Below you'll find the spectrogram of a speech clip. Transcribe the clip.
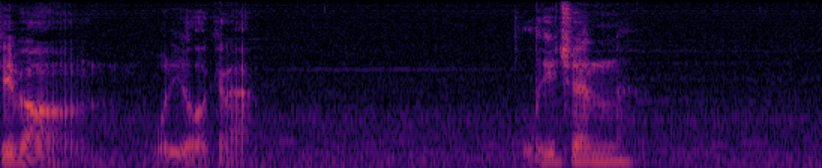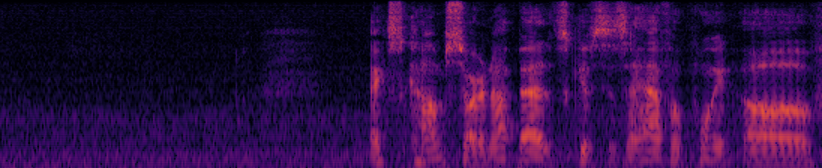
T-Bone. What are you looking at? Legion. XCOM Star, not bad. This gives us a half a point of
